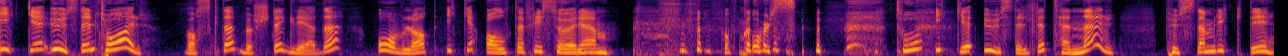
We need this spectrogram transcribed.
Ikke ustelt hår! Vask det, børst det, gre det. Overlat ikke alt til frisøren. of course. To. Ikke ustelte tenner. Puss dem riktig.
